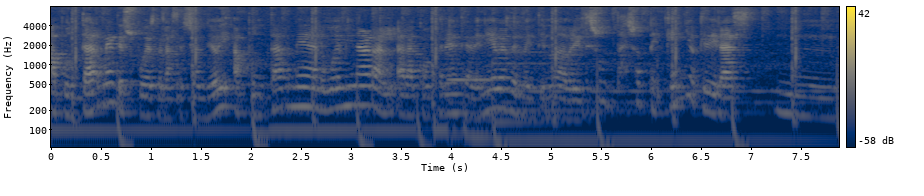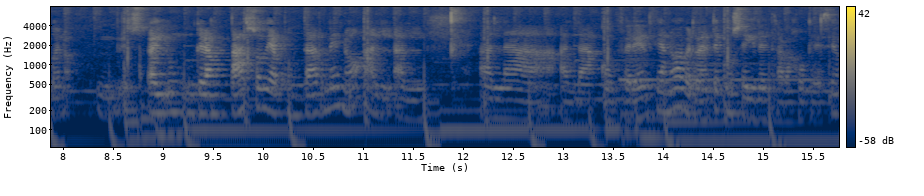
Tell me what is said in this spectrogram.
apuntarme después de la sesión de hoy, apuntarme al webinar, a la conferencia de Nieves del 29 de abril. Es un paso pequeño que dirás, mm, bueno, hay un gran paso de apuntarme ¿no? al a la, conferencia, ¿no? a verdaderamente conseguir el trabajo que deseo.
